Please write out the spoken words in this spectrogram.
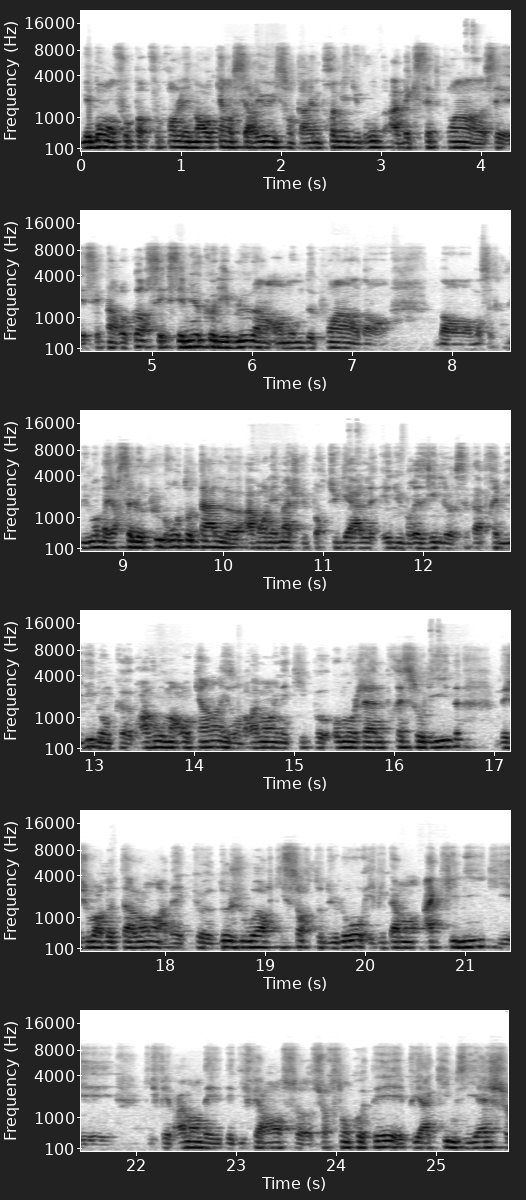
Mais bon, il faut, prendre les Marocains au sérieux, ils sont quand même premiers du groupe avec 7 points, c'est un record, c'est mieux que les Bleus hein, en nombre de points dans, du Monde. D'ailleurs, c'est le plus gros total euh, avant les matchs du Portugal et du Brésil euh, cet après-midi. Donc, euh, bravo aux Marocains. Ils ont vraiment une équipe homogène, très solide, des joueurs de talent avec deux joueurs qui sortent du lot. Évidemment, Hakimi qui est qui fait vraiment des, des différences sur son côté, et puis Hakim Ziyech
